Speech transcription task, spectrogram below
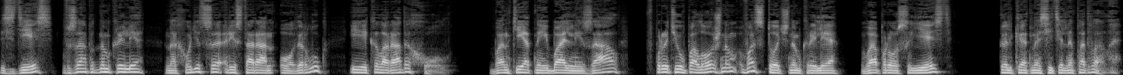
Здесь, в западном крыле, находится ресторан «Оверлук» и «Колорадо-Холл». Банкетный и бальный зал в противоположном восточном крыле. Вопросы есть? Только относительно подвала,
